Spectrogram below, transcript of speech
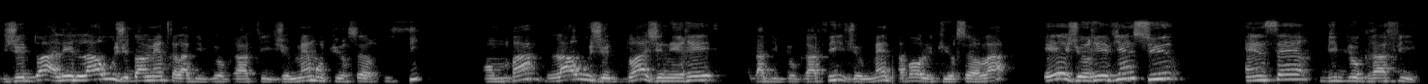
je dois aller là où je dois mettre la bibliographie. Je mets mon curseur ici, en bas, là où je dois générer la bibliographie, je mets d'abord le curseur là et je reviens sur Insert bibliographie.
